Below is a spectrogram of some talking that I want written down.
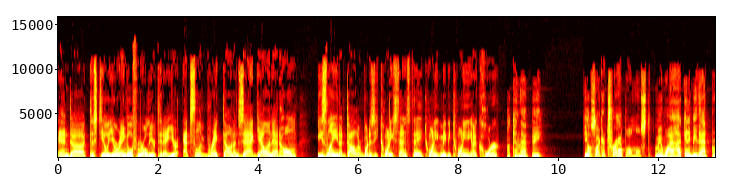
And uh, to steal your angle from earlier today, your excellent breakdown on Zach Gallen at home. He's laying a dollar. What is he? Twenty cents today? Twenty, maybe twenty a quarter. How can that be? Feels like a trap almost. I mean, why? How can he be that pr-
